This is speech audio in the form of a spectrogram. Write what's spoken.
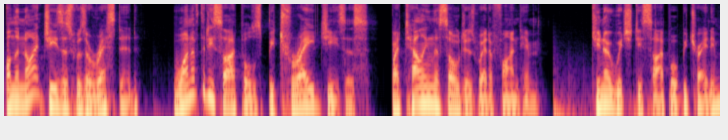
On the night Jesus was arrested, one of the disciples betrayed Jesus by telling the soldiers where to find him. Do you know which disciple betrayed him?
